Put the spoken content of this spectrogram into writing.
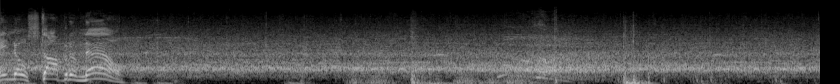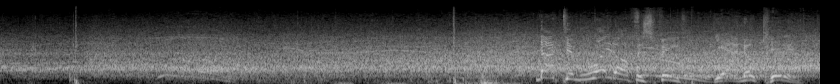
Ain't no stopping him now. Knocked him right off his feet. Yeah, no kidding.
